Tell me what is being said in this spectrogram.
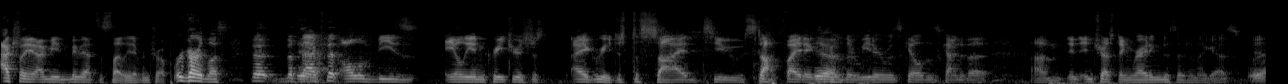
actually, I mean, maybe that's a slightly different trope. Regardless, the the fact that all of these alien creatures just I agree, just decide to stop fighting Yeah. because their leader was killed is kind of a um, an interesting writing decision, I guess. But, Yeah.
